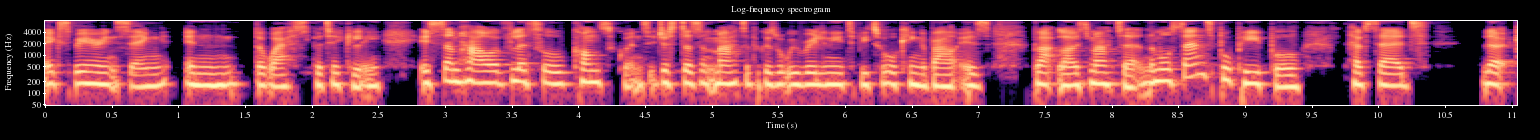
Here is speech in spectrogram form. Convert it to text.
experiencing in the West particularly is somehow of little consequence. It just doesn't matter because what we really need to be talking about is Black Lives Matter. And the more sensible people have said, look,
